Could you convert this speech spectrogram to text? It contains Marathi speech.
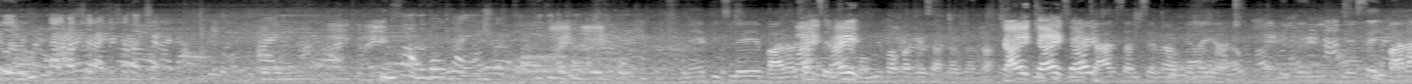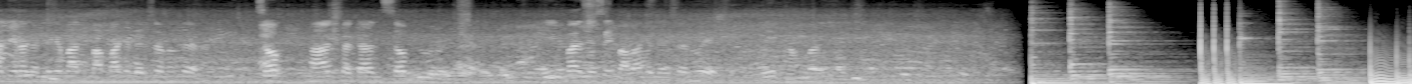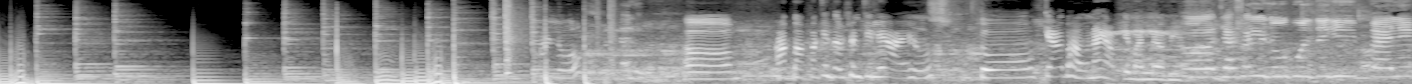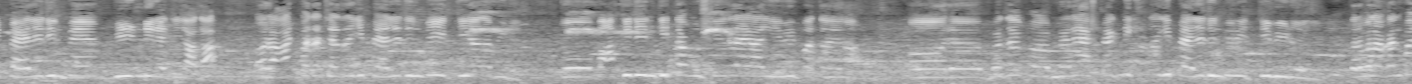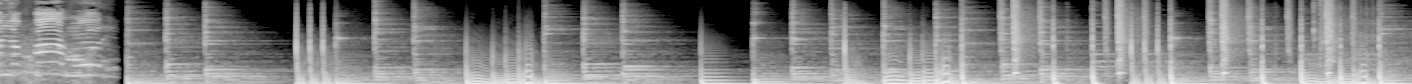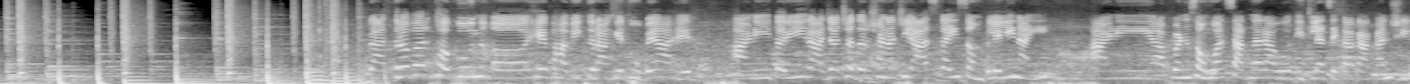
लालबागच्या राजाच्या दर्शनाला. आणि तुमचा अनुभव काय किती वर्षांपासून? मैं पिछले बारह साल से मेरे मम्मी पापा के साथ आता था चाय, चाय, चाय। चार साल से मैं अकेला ही आ रहा हूँ लेकिन जैसे ही बारह तेरह घंटे के बाद पापा के दर्शन होते हैं सब थकान थकान सब दूर हो जाता है एक बार जैसे ही बाबा के दर्शन हुए एक नंबर. आप बापा के दर्शन के लिए आए हो तो क्या भावना है आपके मन में अभी? जैसा कि लोग बोलते हैं कि पहले पहले दिन पे भीड़ नहीं रहती ज़्यादा, और आज पता चल रहा है कि पहले दिन पे इतनी ज़्यादा भीड़ है। तो बाकी दिन कितना मुश्किल रहेगा ये भी पता है और मतलब मैंने एक्सपेक्ट नहीं किया कि पहले दिन पे भी इतनी भीड़ होगी। तर मला भाविक रांगेत उभे आहेत आणि तरी राजाच्या दर्शनाची आज काही संपलेली नाही आणि आपण संवाद साधणार आहोत इथल्याच एका काकांशी.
